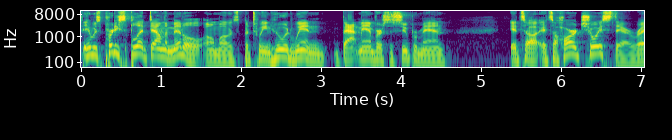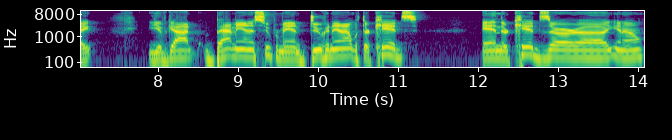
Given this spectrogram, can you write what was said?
it was pretty split down the middle almost between who would win Batman versus Superman. It's a it's a hard choice there, right? You've got Batman and Superman duking it out with their kids, and their kids are uh, you know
